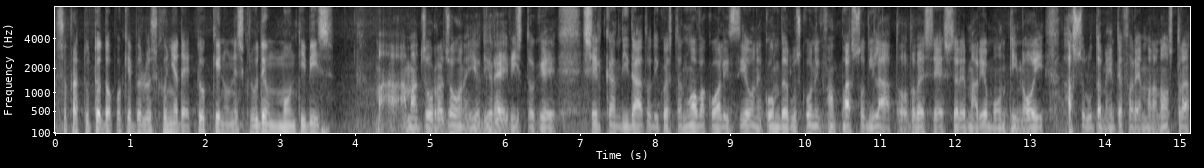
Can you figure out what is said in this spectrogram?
Soprattutto dopo che Berlusconi ha detto che non esclude un Monti bis. Ma a maggior ragione io direi, visto che se il candidato di questa nuova coalizione con Berlusconi che fa un passo di lato dovesse essere Mario Monti, noi assolutamente faremmo la nostra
